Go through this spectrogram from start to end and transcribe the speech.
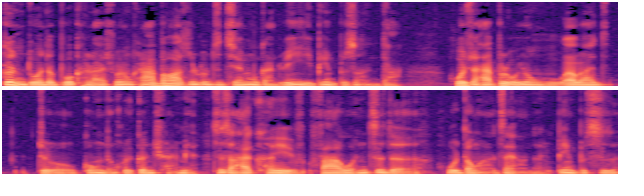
更多的播客来说，用 Clubhouse 录制节目感觉意义并不是很大，或许还不如用 YY 就功能会更全面，至少还可以发文字的互动啊这样的，并不是。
